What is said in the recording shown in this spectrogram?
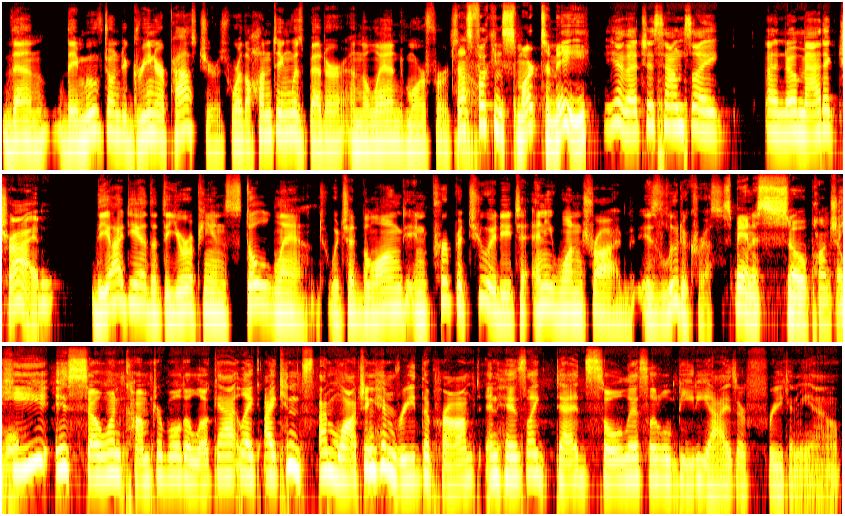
Then they moved on to greener pastures where the hunting was better and the land more fertile. Sounds fucking smart to me. Yeah, that just sounds like a nomadic tribe. The idea that the Europeans stole land which had belonged in perpetuity to any one tribe is ludicrous. This man is so punchable. He is so uncomfortable to look at. Like I can I'm watching him read the prompt and his like dead soulless little beady eyes are freaking me out.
